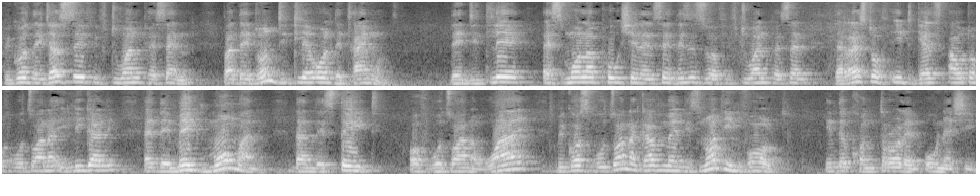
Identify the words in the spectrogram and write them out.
because they just say 51%, but they don't declare all the diamonds. They declare a smaller portion and say this is your 51%. The rest of it gets out of Botswana illegally and they make more money than the state of Botswana. Why? Because Botswana government is not involved in the control and ownership.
